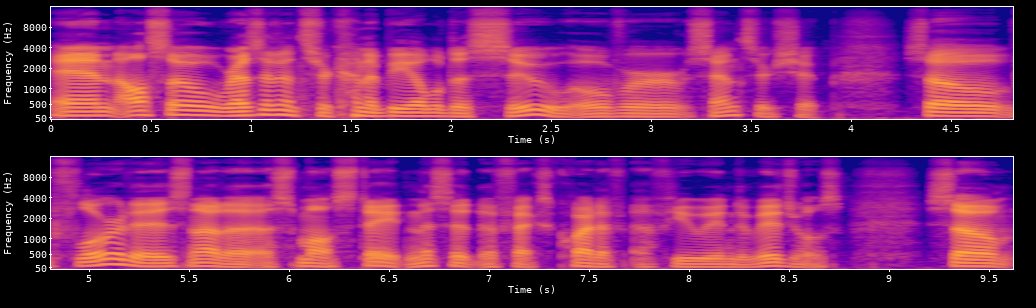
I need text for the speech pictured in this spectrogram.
And also, residents are going to be able to sue over censorship. So, Florida is not a, a small state, and this affects quite a, a, few individuals. So,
